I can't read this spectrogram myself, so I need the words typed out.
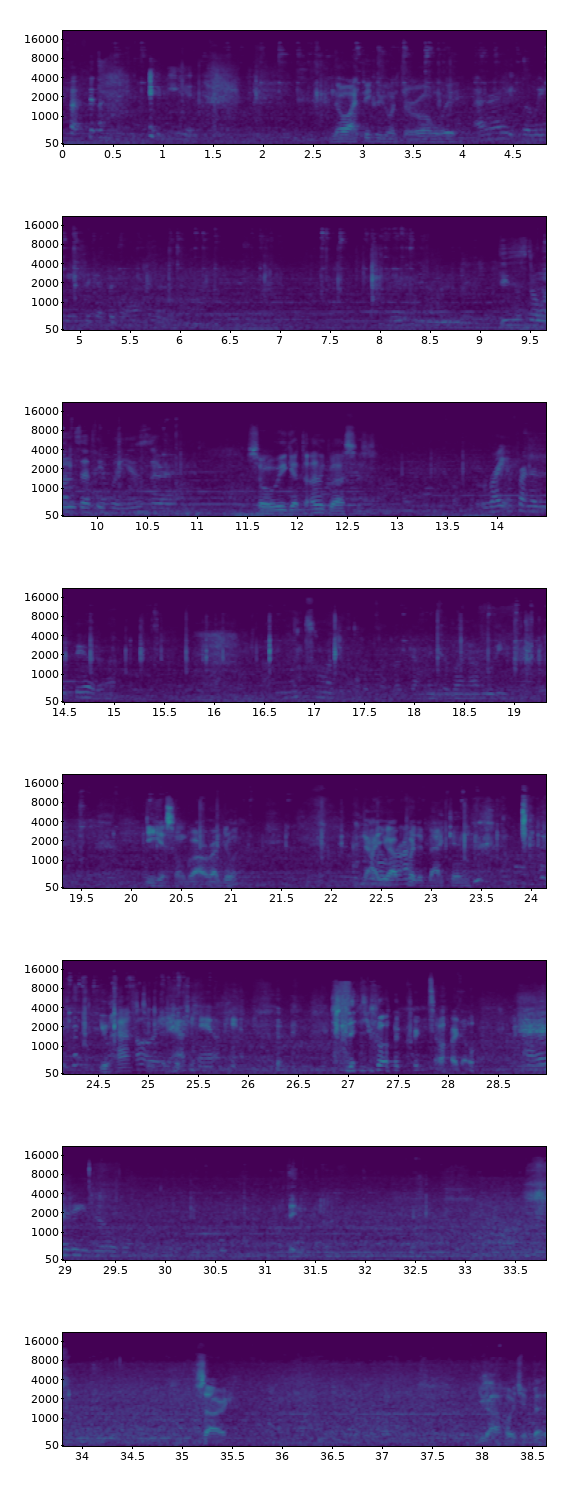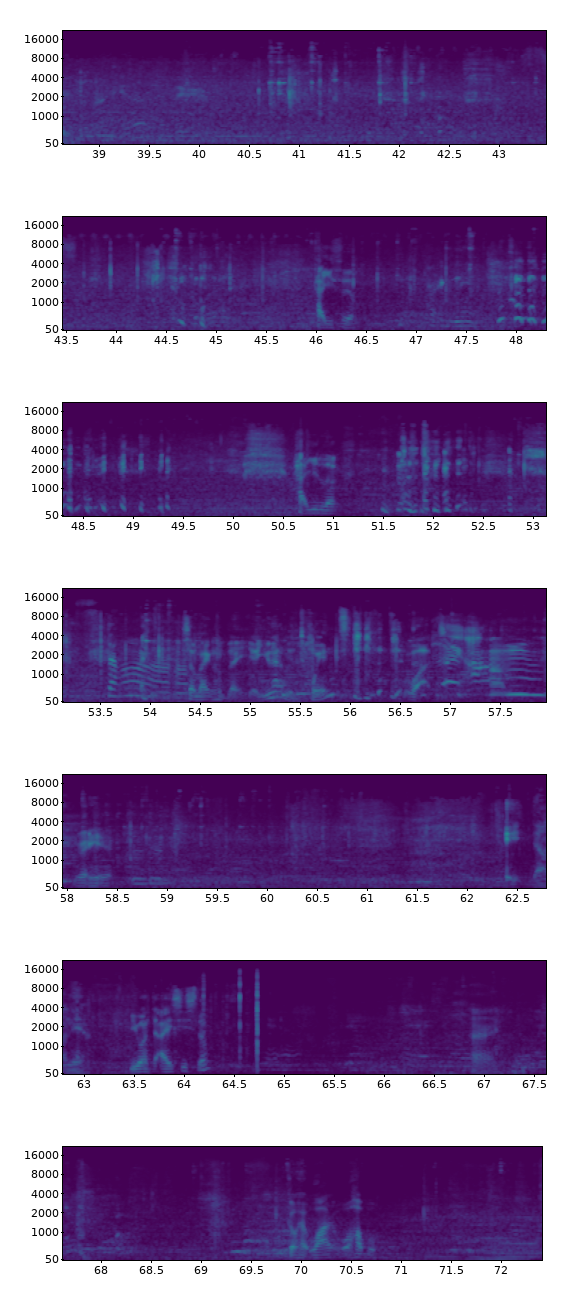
idiot. No, I think we went the wrong way. All right, but we need to get the glasses. These is the ones that people use. They're So where we get the other glasses? right in front of the theater. Not so much people to look at me because I'm leaving. You just gonna go out regular? Now you gotta put it back in. You have to. Oh yeah, okay, okay. then you go look retardo. I already do. Sorry. You gotta hold your belly. How you feel? Pregnant. How you look? Stop. Somebody gonna be like, yo, you having twins? Watch. um. Right here. Eight down there. You want the icy still? Yeah. All right. Go ahead, water or hubble.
